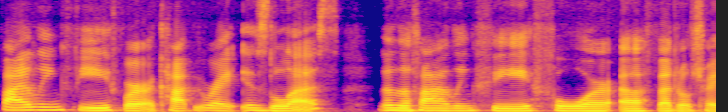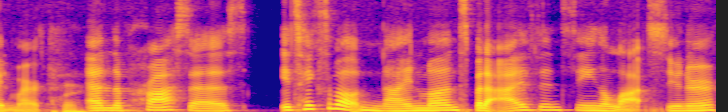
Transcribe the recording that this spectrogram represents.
filing fee for a copyright is less than the filing fee for a federal trademark. Okay. And the process, it takes about nine months, but I've been seeing a lot sooner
